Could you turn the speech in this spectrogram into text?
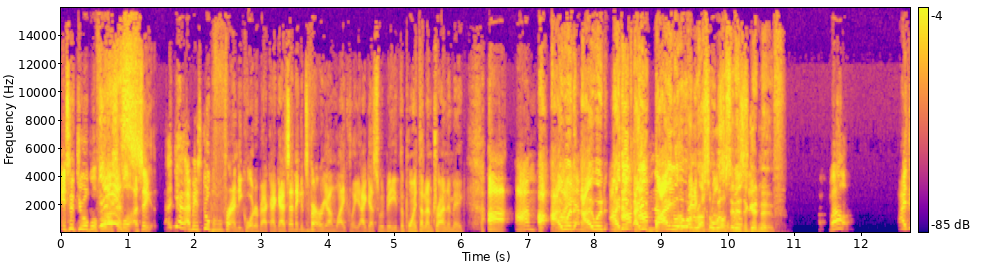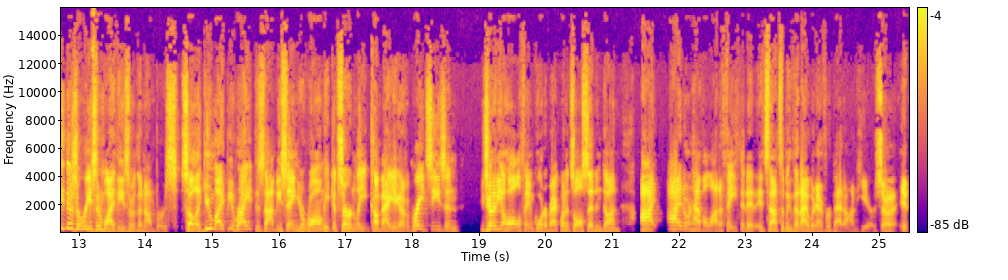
Is it doable for Russell? Yes. I say, yeah. I mean, it's doable for any quarterback. I guess. I think it's very unlikely. I guess would be the point that I'm trying to make. Uh, I'm. I, I would, am- I would, I I'm- think, I I'm think buying low on Russell Wilson is a good move. Well, I think there's a reason why these are the numbers. So, like, you might be right. This is not me saying you're wrong. He could certainly come back. He could have a great season. He's going to be a Hall of Fame quarterback when it's all said and done. I I don't have a lot of faith in it. It's not something that I would ever bet on here. So, it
